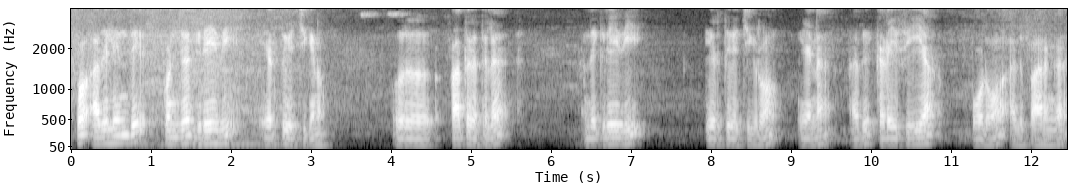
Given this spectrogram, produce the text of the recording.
இப்போது அதுலேருந்து கொஞ்சம் கிரேவி எடுத்து வச்சுக்கணும். ஒரு பாத்திரத்தில் அந்த கிரேவி எடுத்து வச்சுக்கிறோம். ஏன்னா அது கடைசியாக போடுவோம். அது பாருங்கள்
